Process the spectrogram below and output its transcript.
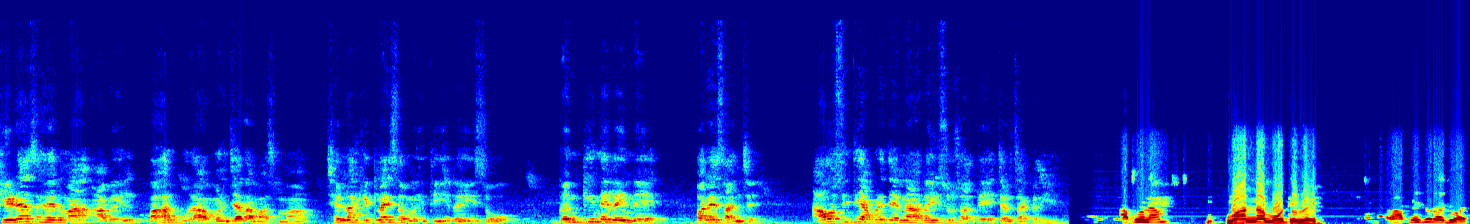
ખેડા શહેરમાં આવેલ બહારપુરા વણજાર આવાસમાં છેલ્લા કેટલાય સમયથી રહીશો ગંદકીને લઈને પરેશાન છે. આવો સીધી આપણે તેના રહીશો સાથે ચર્ચા કરીએ. આપનું નામ? મારું નામ મોતીભાઈ. આપને શું રજૂઆત?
